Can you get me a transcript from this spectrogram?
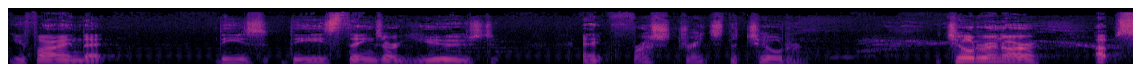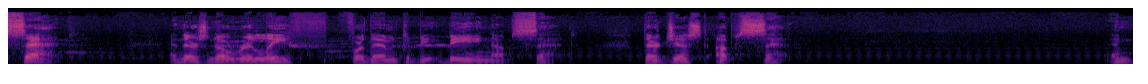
you find that these these things are used and it frustrates the children. The children are upset and there's no relief for them to be being upset. They're just upset. And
